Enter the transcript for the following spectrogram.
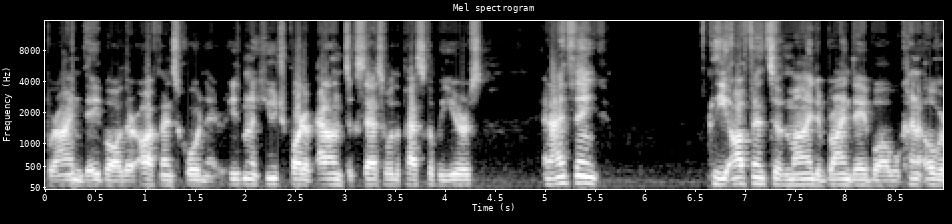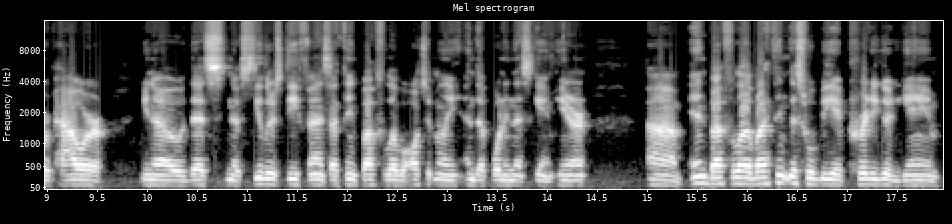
Brian Daboll, their offense coordinator. He's been a huge part of Allen's success over the past couple years, and I think the offensive mind of Brian Daboll will kind of overpower you know this you know Steelers defense. I think Buffalo will ultimately end up winning this game here um, in Buffalo, but I think this will be a pretty good game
